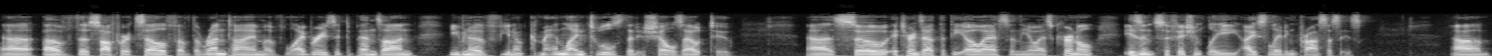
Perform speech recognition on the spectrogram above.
uh, of the software itself, of the runtime, of libraries it depends on, even of you know command line tools that it shells out to. Uh, so it turns out that the OS and the OS kernel isn't sufficiently isolating processes. Um,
